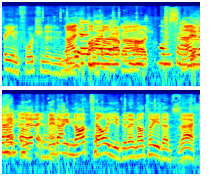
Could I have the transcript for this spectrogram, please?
Very unfortunate indeed. Nice Yeah, blackout, my Josh. bad. I'm Did. I, did, I, did I not tell you? Did I not tell you that Zach?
